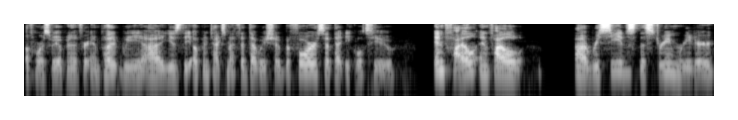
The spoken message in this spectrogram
of course, we open it for input. We uh, use the open text method that we showed before, set that equal to infile. Infile uh, receives the stream reader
